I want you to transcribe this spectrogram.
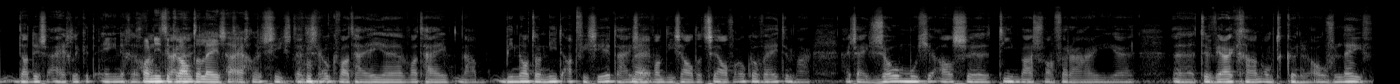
dat is eigenlijk het enige. Gewoon niet de kranten lezen eigenlijk. Precies, dat is ook wat hij, wat hij nou, Binotto niet adviseert. Hij zei, want die zal dat zelf ook wel weten. Maar hij zei, zo moet je als teambaas van Ferrari te werk gaan om te kunnen overleven.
